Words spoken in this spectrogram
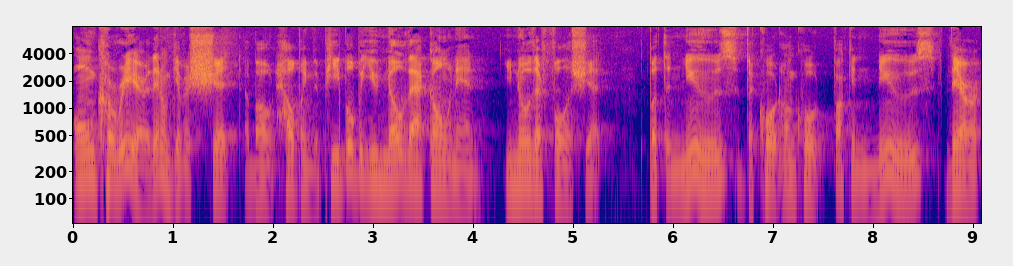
own career. They don't give a shit about helping the people, but you know that going in. You know they're full of shit. But the news, the quote unquote fucking news, they're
